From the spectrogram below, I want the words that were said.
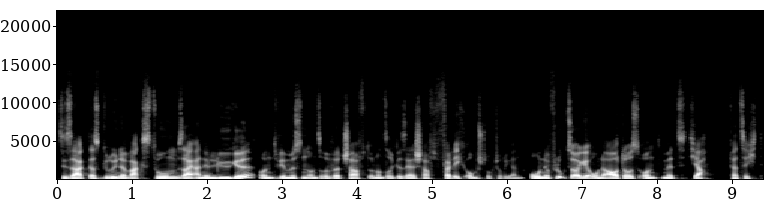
Sie sagt, das grüne Wachstum sei eine Lüge und wir müssen unsere Wirtschaft und unsere Gesellschaft völlig umstrukturieren. Ohne Flugzeuge, ohne Autos und mit, tja, Verzicht.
